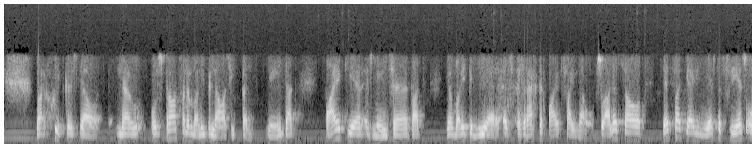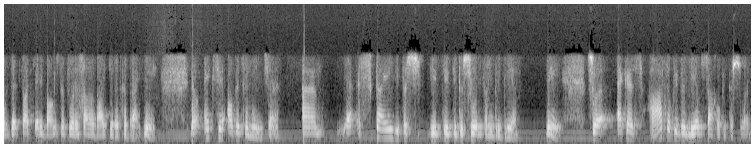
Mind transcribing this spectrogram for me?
Maar goed Christel nou ons praat van 'n manipulasiepunt nê dat baie keer is mense wat jou manipuleer is is regtig baie fyn daarop. So hulle sal dit wat jy die meeste vrees of dit wat jy die bangste voor is sal baie keer dit gebruik nê. Nou ek sê altyd vir mense ehm um, ja, skei die, pers die die die persoon van die probleem. Nee. So ek is hard op die probleem sag op die persoon.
